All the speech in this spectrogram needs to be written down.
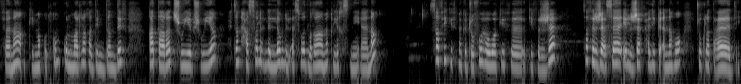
فأنا كما قلت لكم كل مرة غادي نبدا نضيف قطرات شوية بشوية حتى نحصل على اللون الأسود الغامق اللي خصني أنا. صافي كيف ما كتشوفوا هو كيف كيف رجع. صافي رجع سائل رجع فحال كأنه شوكولاط عادي.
